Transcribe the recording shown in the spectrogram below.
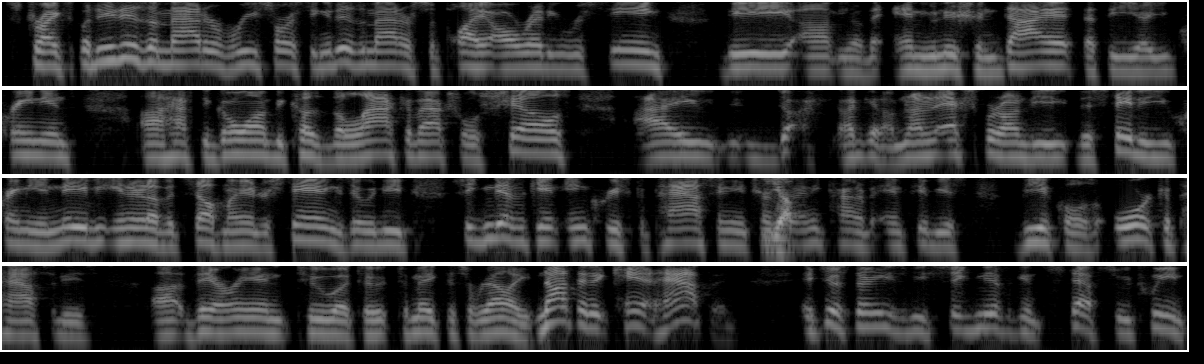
strikes. But it is a matter of resourcing. It is a matter of supply. Already, we're seeing the, um, you know, the ammunition diet that the uh, Ukrainians uh, have to go on because of the lack of actual shells. I, again, I'm not an expert on the, the state of the Ukrainian Navy in and of itself. My understanding is they would need significant increased capacity in terms yep. of any kind of amphibious vehicles or capacities uh, therein to, uh, to to make this a reality. Not that it can't happen. It just there needs to be significant steps between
